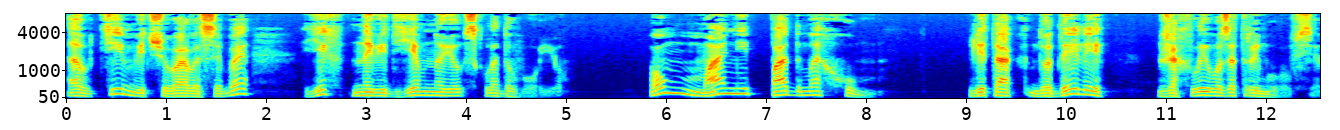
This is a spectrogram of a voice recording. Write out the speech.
а втім відчувала себе їх невід'ємною складовою. Ом мані падме хум. Літак до Делі жахливо затримувався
